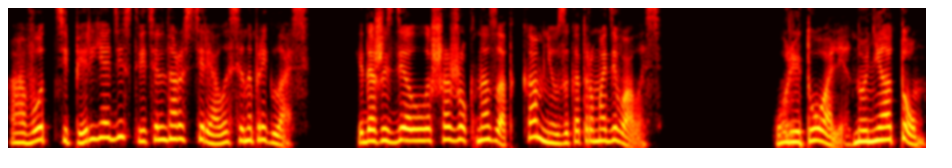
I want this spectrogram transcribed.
а вот теперь я действительно растерялась и напряглась и даже сделала шажок назад к камню, за которым одевалась. «О ритуале, но не о том!»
